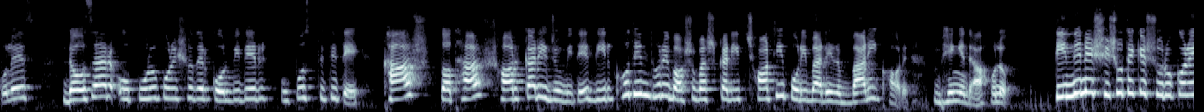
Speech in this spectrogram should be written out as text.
পুলিশ, ডোজার ও পুর পরিষদের কর্মীদের উপস্থিতিতে খাস তথা সরকারি জমিতে দীর্ঘদিন ধরে বসবাসকারী ছটি পরিবারের বাড়িঘর ভেঙে দেওয়া হলো। তিন দিনের শিশু থেকে শুরু করে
